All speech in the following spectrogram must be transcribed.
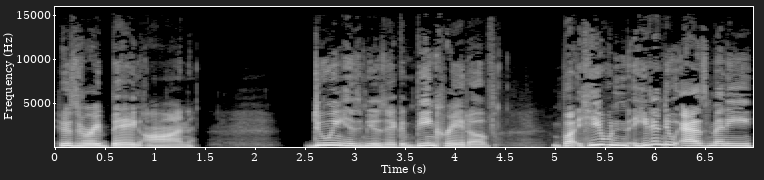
He was very big on doing his music and being creative but he wouldn't he didn't do as many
